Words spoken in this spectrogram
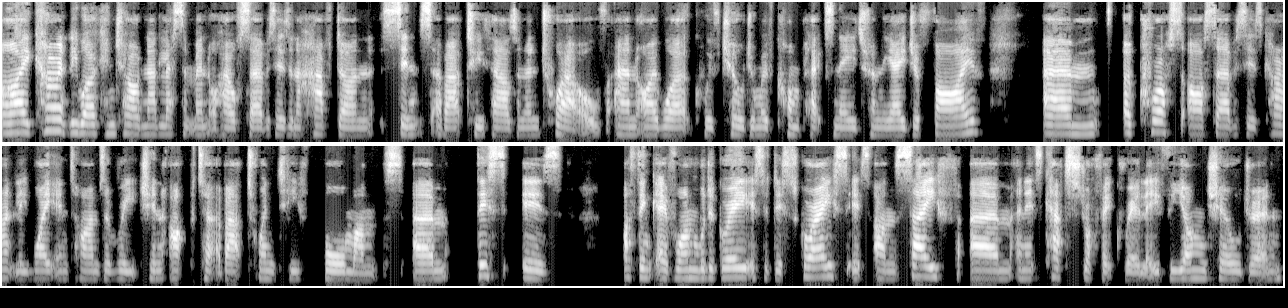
I currently work in child and adolescent mental health services and I have done since about 2012. And I work with children with complex needs from the age of five. Um, across our services, currently waiting times are reaching up to about 24 months. Um, this is, I think everyone would agree, it's a disgrace, it's unsafe, um, and it's catastrophic, really, for young children.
